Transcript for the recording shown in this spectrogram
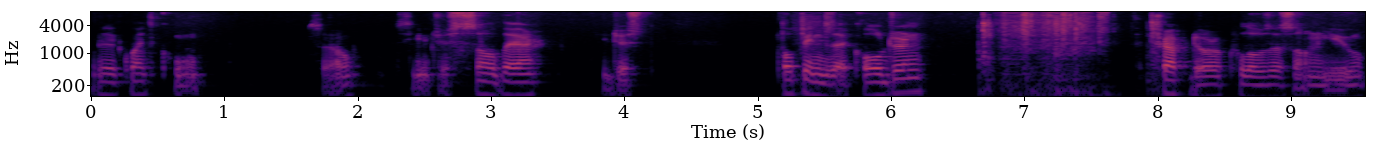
really quite cool. So, as you just saw there, you just pop in the cauldron, the trapdoor closes on you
